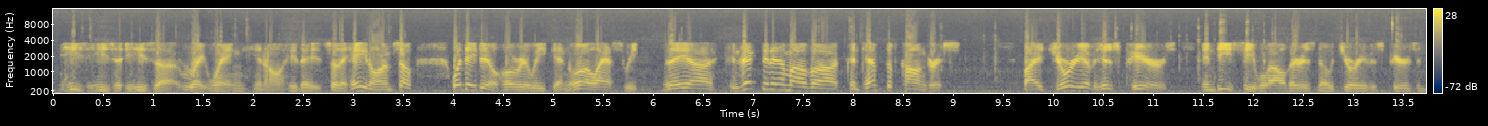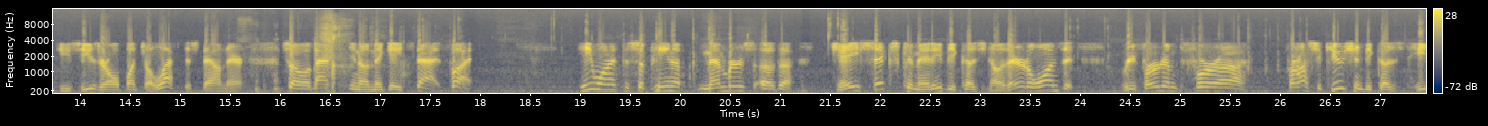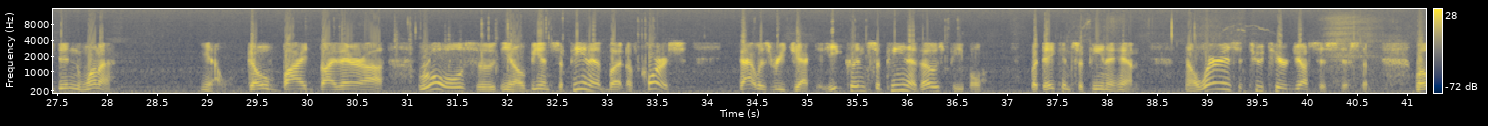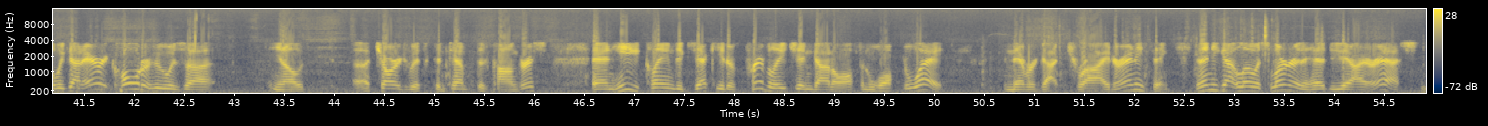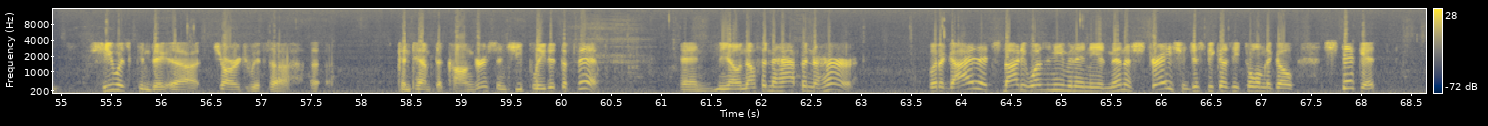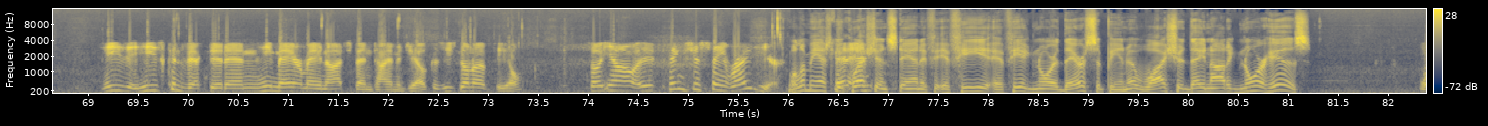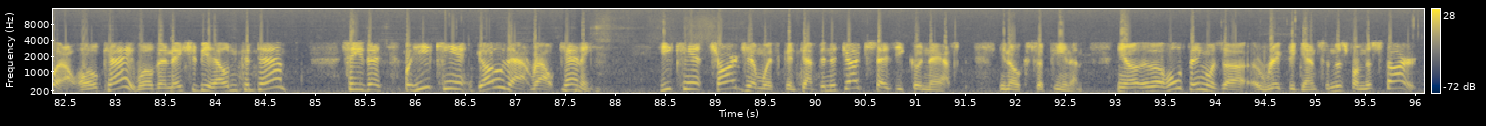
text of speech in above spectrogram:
he's he's he's a right wing, you know, he, they so they hate on him. So what they do over the weekend? Well, last week they uh, convicted him of uh, contempt of Congress by a jury of his peers in D.C. Well, there is no jury of his peers in D.C. They're all a bunch of leftists down there. So that, you know, negates that. But he wanted to subpoena members of the J6 committee because, you know, they're the ones that referred him for uh, prosecution because he didn't want to, you know, go by by their uh, rules, uh, you know, being subpoenaed. But of course, that was rejected. He couldn't subpoena those people, but they can subpoena him. Now, where is the two-tier justice system? Well, we got Eric Holder, who was, uh, you know, uh, charged with contempt of Congress, and he claimed executive privilege and got off and walked away. Never got tried or anything. And then you got Lois Lerner, the head of the IRS. She was convic- uh, charged with uh, uh, contempt of Congress, and she pleaded the fifth. And you know, nothing happened to her. But a guy that's not, he wasn't even in the administration, just because he told him to go stick it, he's he's convicted, and he may or may not spend time in jail because he's going to appeal. So you know, it, things just ain't right here. Well, let me ask you a And- and- question, Stan. If if he if he ignored their subpoena, why should they not ignore his? Well, okay. Well, then they should be held in contempt. See that, but he can't go that route, can he? He can't charge him with contempt, and the judge says he couldn't ask, you know, subpoena him. You know, the whole thing was uh, rigged against him This from the start.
